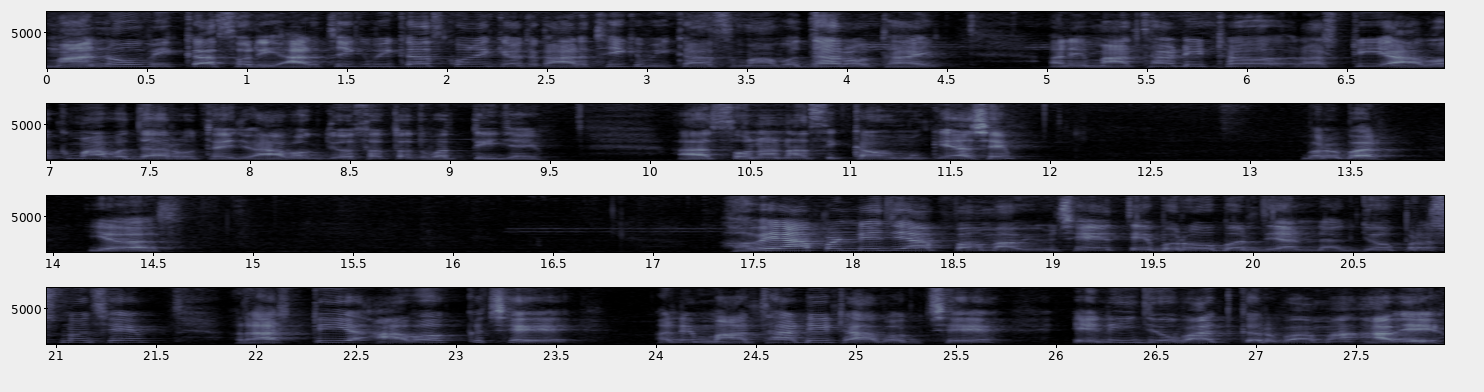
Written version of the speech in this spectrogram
માનવ વિકાસ સોરી આર્થિક વિકાસ કોને કહેવાય? તો આર્થિક વિકાસમાં વધારો થાય અને માથાદીઠ રાષ્ટ્રીય આવકમાં વધારો થાય જાય આવક જો સતત વધતી જાય. આ સોનાના સિક્કાઓ મૂક્યા છે. બરોબર? યસ. હવે આપણને જે આપવામાં આવ્યું છે તે બરોબર ધ્યાન રાખજો. પ્રશ્ન છે, રાષ્ટ્રીય આવક છે અને માથાદીઠ આવક છે, એની જો વાત કરવામાં આવે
